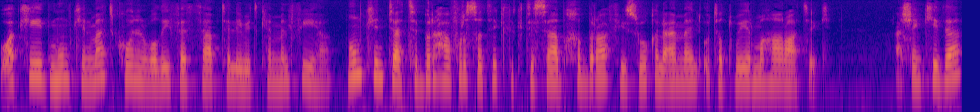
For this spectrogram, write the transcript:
وأكيد ممكن ما تكون الوظيفة الثابتة اللي بتكمل فيها. ممكن تعتبرها فرصتك لاكتساب خبرة في سوق العمل وتطوير مهاراتك. عشان كذا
